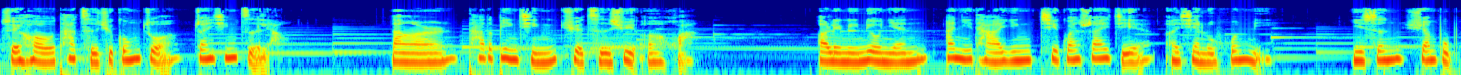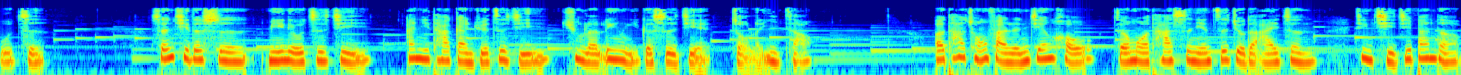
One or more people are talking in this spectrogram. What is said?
随后她辞去工作，专心治疗。然而，她的病情却持续恶化。二零零六年，安妮塔因器官衰竭而陷入昏迷。医生宣布不治。神奇的是，弥留之际，安妮塔感觉自己去了另一个世界，走了一遭。而她重返人间后，折磨她四年之久的癌症，竟奇迹般的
